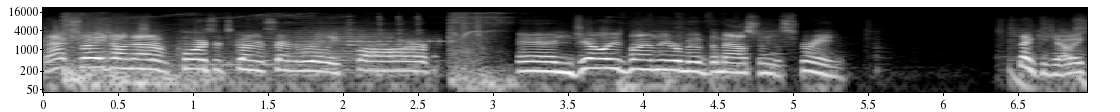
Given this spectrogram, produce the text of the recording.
Max rage on that, of course, it's going to send really far. And Joey finally removed the mouse from the screen. Thank you, Joey.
